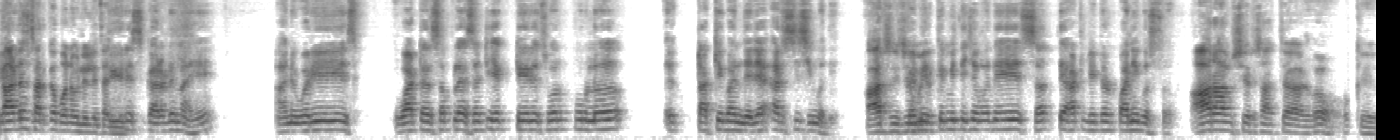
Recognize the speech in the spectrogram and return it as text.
गार्डन सारखं बनवलेलं त्यांनी. टेरेस गार्डन आहे. आणि वरी वॉटर सप्लायसाठी एक टेरेसवर पूर्ण एक टाकी बांधलेली आहे आरसीसी मध्ये. आरसीसी कमीत कमी त्याच्यामध्ये सात ते आठ लिटर पाणी बसतं. आरामशीर सातच्या आड. हो. ओके.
